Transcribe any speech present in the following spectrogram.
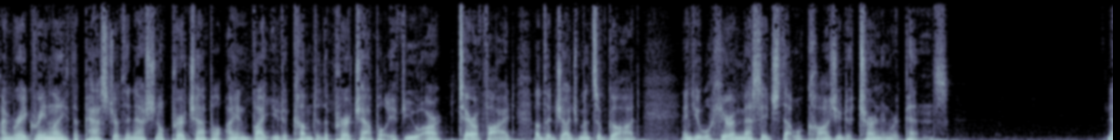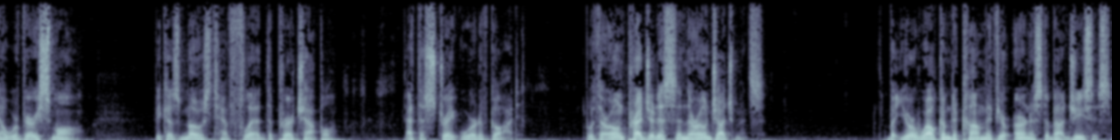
I'm Ray Greenley, the pastor of the National Prayer Chapel. I invite you to come to the prayer chapel if you are terrified of the judgments of God, and you will hear a message that will cause you to turn in repentance. Now, we're very small because most have fled the prayer chapel at the straight word of God with their own prejudice and their own judgments. But you're welcome to come if you're earnest about Jesus.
